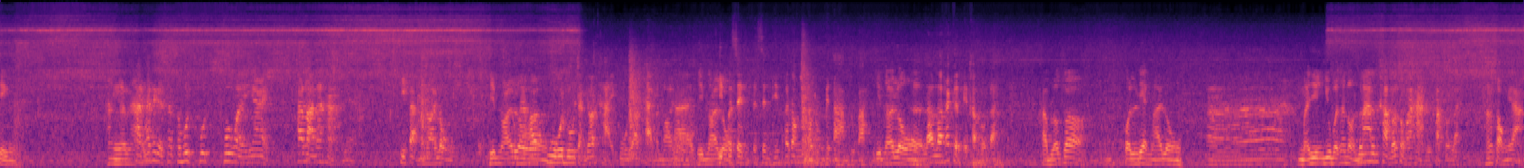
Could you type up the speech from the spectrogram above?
จริงทางเงินหาอะถ้าเกิดสมมติพูดพูดมาง่ายๆถ้าร้านอาหารเนี่ย ทีแบบมันน้อยลงทิปน้อยถูกลไหมงเพราะกูดูจากยอดขายกูยอดขายมันน้อยลงใช่ทิปน้อยลงเปอร์เซ็นต์เปอร์เซ็นต์ทิปก็ต้องลงไปตามถูกปะทิปน้อยลง เออแล้วแล้วถ้าเกิดไปขับรถอะขับรถก็คนเรียกน้อยลง อ่าเหมือนยิงอยู่บนถนนมึงมากมึงขับรถส่งอาหารหรือขับรถอะไรทั้งสองอย่าง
